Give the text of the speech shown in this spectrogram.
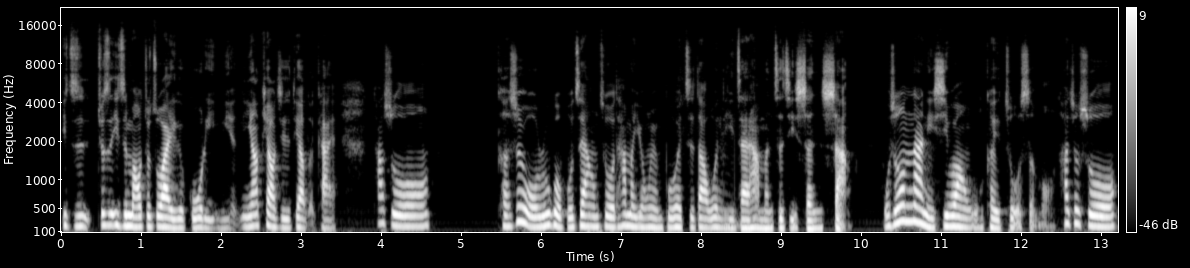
一只，就是一只猫，就坐在一个锅里面，你要跳其实跳得开。他说：“可是我如果不这样做，他们永远不会知道问题在他们自己身上。我说：“那你希望我可以做什么？”他就说：“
